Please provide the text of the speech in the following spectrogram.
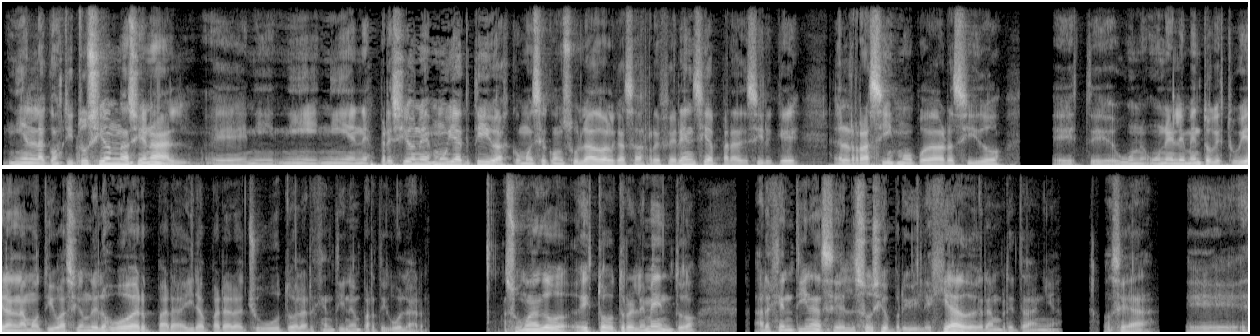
ni en la Constitución Nacional, eh, ni, ni, en expresiones muy activas como ese consulado al que haces referencia para decir que el racismo puede haber sido este, un, elemento que estuviera en la motivación de los Boer para ir a parar a Chubut o a la Argentina en particular. Sumando esto otro elemento, Argentina es el socio privilegiado de Gran Bretaña. O sea, eh,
